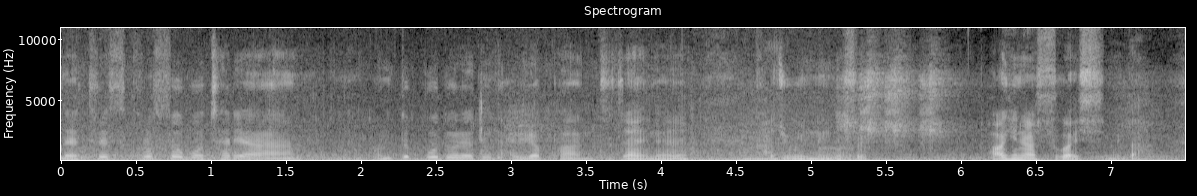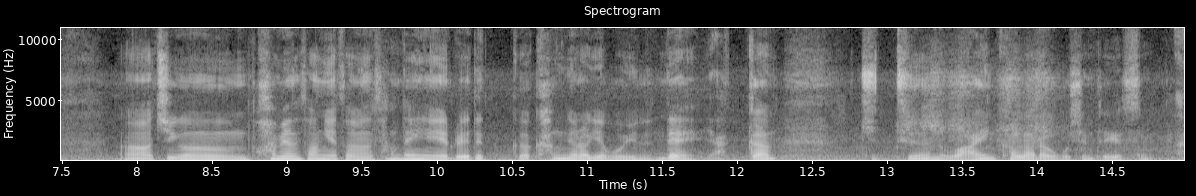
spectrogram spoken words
네, 트레스 크로스오버 차량 언뜻 보더라도 날렵한 디자인을 가지고 있는 것을 확인할 수가 있습니다. 어, 지금 화면상에서는 상당히 레드가 강렬하게 보이는데 약간 짙은 와인 컬러라고 보시면 되겠습니다.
